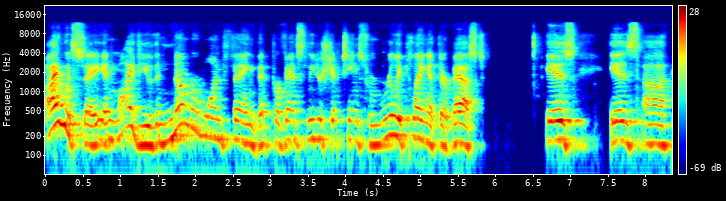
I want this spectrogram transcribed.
I would say, in my view, the number one thing that prevents leadership teams from really playing at their best is is uh,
